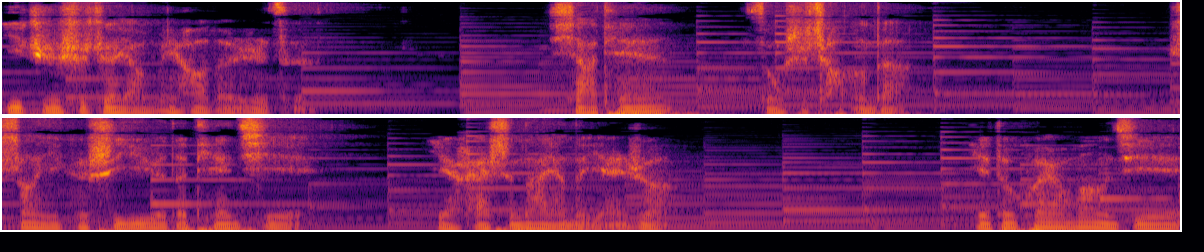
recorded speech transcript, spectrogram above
一直是这样美好的日子。夏天总是长的，上一个十一月的天气也还是那样的炎热，也都快要忘记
